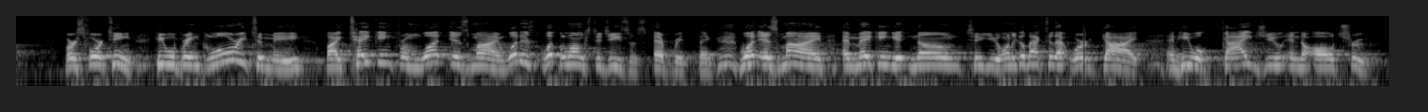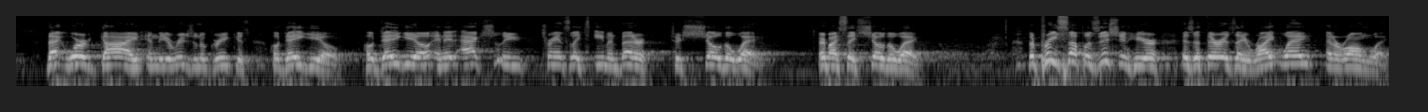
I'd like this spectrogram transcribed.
Verse 14, he will bring glory to me by taking from what is mine. What is what belongs to Jesus? Everything. What is mine and making it known to you. I want to go back to that word guide, and he will guide you into all truth. That word guide in the original Greek is hodagio. Hodagio, and it actually translates even better to show the way. Everybody say, show the way. The presupposition here is that there is a right way and a wrong way.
